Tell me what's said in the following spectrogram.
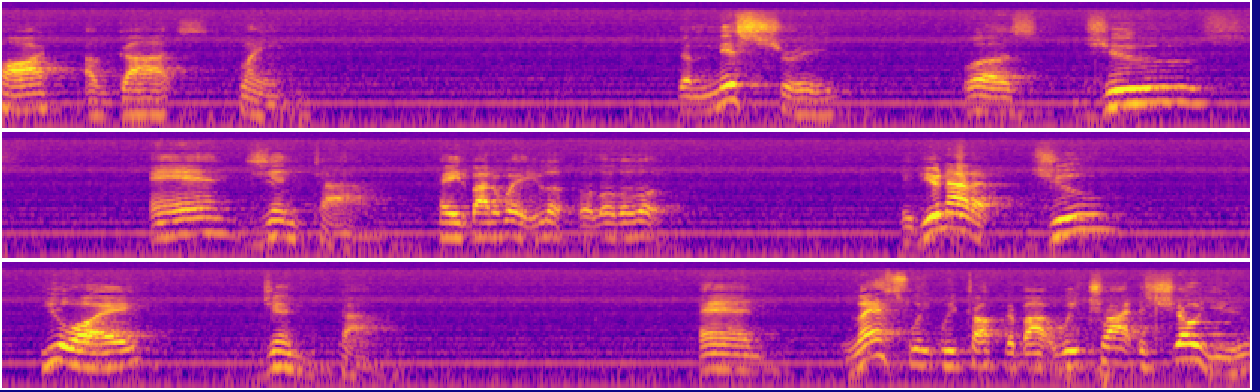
part of God's plan. The mystery was Jews and Gentiles. Hey, by the way, look, look, look, look. If you're not a Jew, you are a Gentile. And last week we talked about, we tried to show you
